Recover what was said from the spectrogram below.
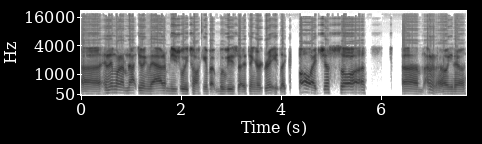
Uh, and then when I'm not doing that, I'm usually talking about movies that I think are great. Like, oh, I just saw, um, I don't know, you know,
